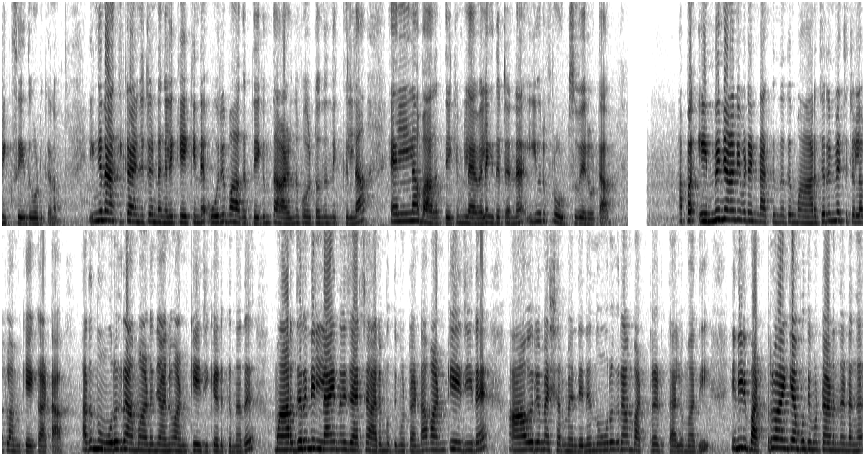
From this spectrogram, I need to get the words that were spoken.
മിക്സ് ചെയ്ത് കൊടുക്കണം. ഇങ്ങനെ ആക്കി കഴിഞ്ഞിട്ടുണ്ടെങ്കിൽ കേക്കിന്റെ ഒരു ഭാഗത്തേക്കും താഴ്ന്നു പോയിട്ടൊന്നും നിൽക്കില്ല എല്ലാ ഭാഗത്തേക്കും ലെവൽ ചെയ്തിട്ട് തന്നെ ഈ ഒരു ഫ്രൂട്ട്സ് വരും കേട്ടോ അപ്പം ഇന്ന് ഞാനിവിടെ ഉണ്ടാക്കുന്നത് മാർജറിൻ വെച്ചിട്ടുള്ള പ്ലം കേക്ക് ആട്ടാ അത് നൂറ് ഗ്രാമാണ് ഞാൻ വൺ കെ ജിക്ക് എടുക്കുന്നത്. മാർജറിൻ ഇല്ല എന്ന് വിചാരിച്ച് ആരും ബുദ്ധിമുട്ടണ്ട. വൺ കെ ജിയുടെ ആ ഒരു മെഷർമെന്റിന് നൂറ് ഗ്രാം ബട്ടർ എടുത്താലും മതി. ഇനി ബട്ടർ വാങ്ങിക്കാൻ ബുദ്ധിമുട്ടാണെന്നുണ്ടെങ്കിൽ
